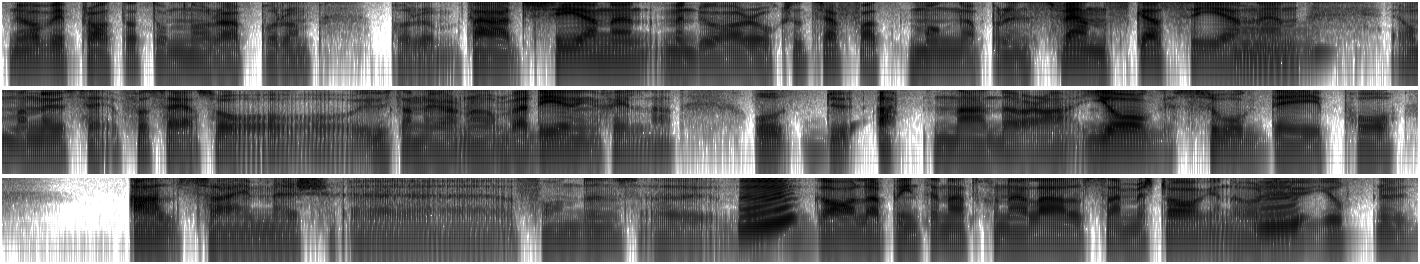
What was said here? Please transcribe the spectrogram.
nu har vi pratat om några på, de, på världsscenen, men du har också träffat många på den svenska scenen, om man nu får säga så, och, och, utan att göra någon värdering och skillnad. Och du öppnar dörrarna. Jag såg dig på Alzheimers eh, eh, gala på internationella Alzheimersdagen. Det har du gjort nu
